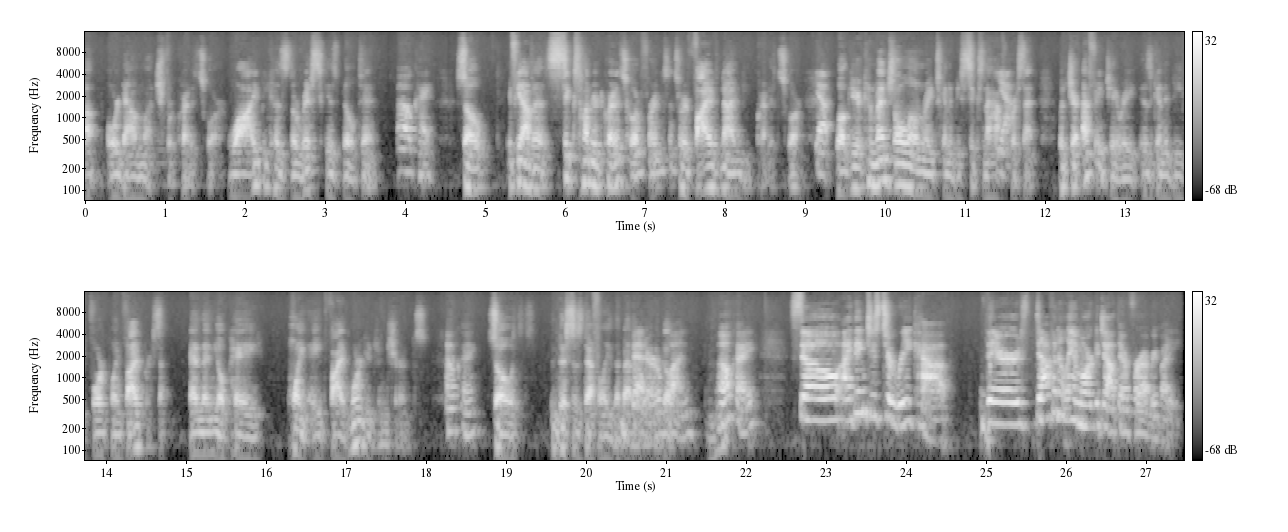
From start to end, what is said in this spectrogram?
up or down much for credit score. Why? Because the risk is built in. Okay. So if you have a 600 credit score, for instance, or a 590 credit score, Yep. well, your conventional loan rate is going to be six and a half percent, but your FHA rate is going to be 4.5 percent, and then you'll pay 0.85 mortgage insurance. Okay. So this is definitely the better, better one. Mhm. Okay. So I think just to recap, there's definitely a mortgage out there for everybody,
